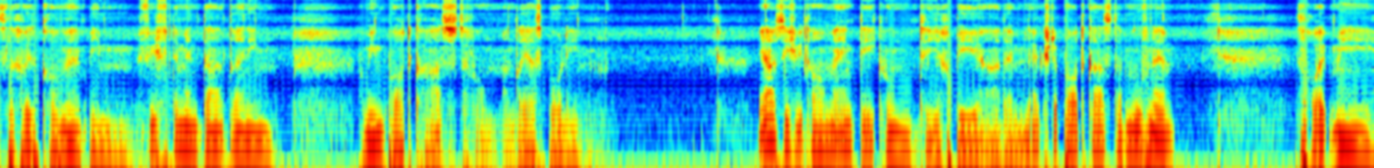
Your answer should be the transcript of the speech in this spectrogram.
herzlich willkommen beim fünften Mentaltraining von meinem Podcast von Andreas Boli. Ja, es ist wieder Montag und ich bin an dem nächsten Podcast am Aufnehmen. Es freut mich,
